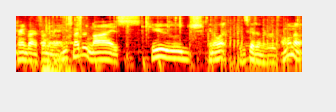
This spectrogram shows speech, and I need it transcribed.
ran right in front of me. And you sniper? Nice. Huge. You know what? This guy's on the roof. I'm gonna...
